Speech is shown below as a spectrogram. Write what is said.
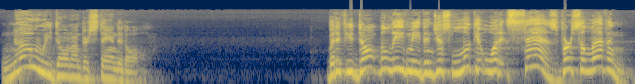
No, we don't understand it all. But if you don't believe me, then just look at what it says. Verse 11.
